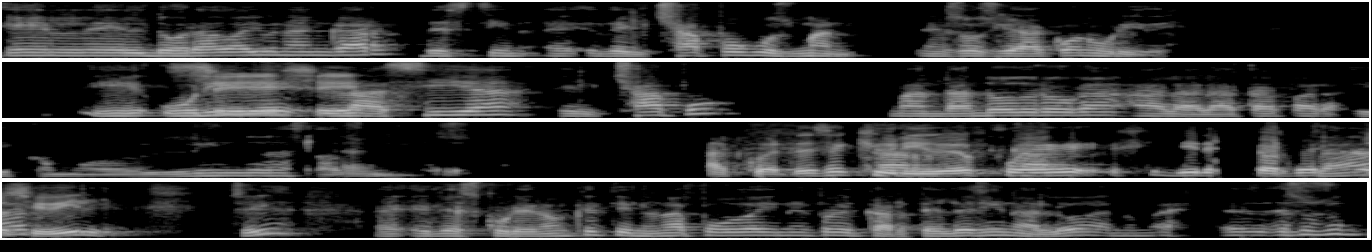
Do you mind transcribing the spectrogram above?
el Dorado hay un hangar del Chapo Guzmán, en sociedad con Uribe. Y Uribe la hacía el Chapo mandando droga a la lata para, y como lindos a Estados Unidos. Acuérdese que Uribe fue director de la civil. Sí, eh, eh, descubrieron que tiene un apodo ahí dentro del cartel de Sinaloa. eso,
